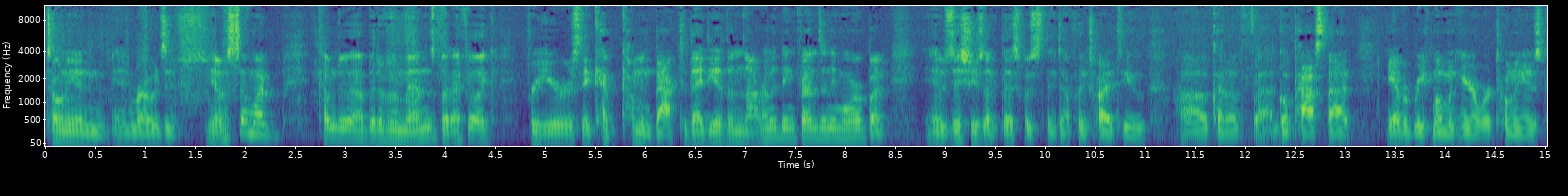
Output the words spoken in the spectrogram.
Tony and, and Rhodes have you know somewhat come to a bit of amends, but I feel like for years they kept coming back to the idea of them not really being friends anymore. But it was issues like this which they definitely tried to uh, kind of uh, go past that. You have a brief moment here where Tony is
